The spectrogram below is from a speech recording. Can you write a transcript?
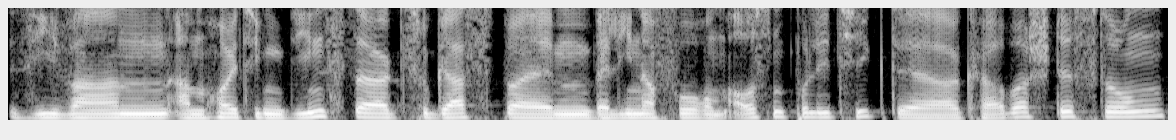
Sie waren am heutigen Dienstag zu Gast beim Berliner Forum Außenpolitik der Körperstiftung.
